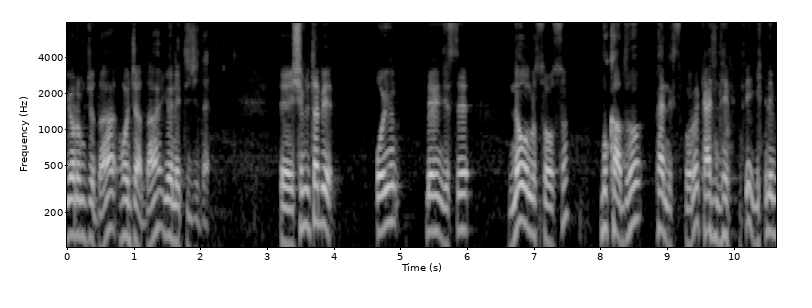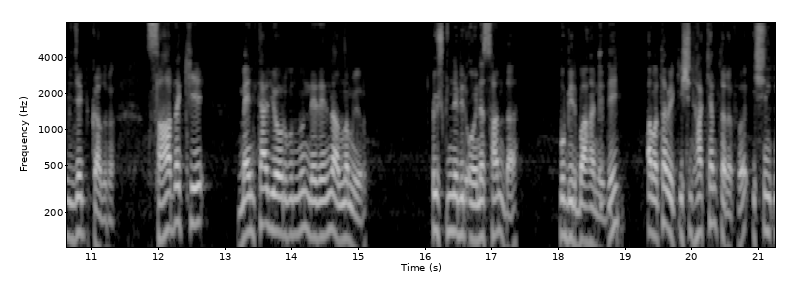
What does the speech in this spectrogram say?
yorumcu da, hoca da, yönetici de. Ee, şimdi tabii oyun birincisi ne olursa olsun bu kadro Pendik Spor'u kendi evinde yenebilecek bir kadro. Sahadaki mental yorgunluğun nedenini anlamıyorum. Üç günde bir oynasan da bu bir bahane değil. Ama tabii ki işin hakem tarafı, işin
